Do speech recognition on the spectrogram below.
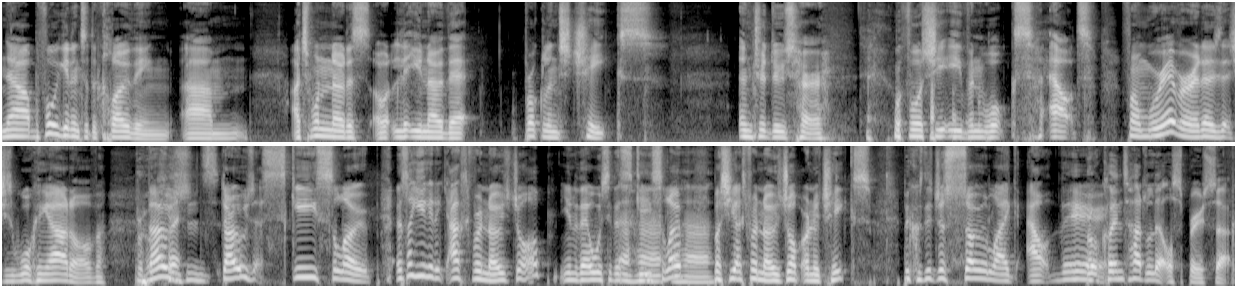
Now, before we get into the clothing, um, I just want to notice or let you know that Brooke Lynn's cheeks introduce her before she even walks out from wherever it is that she's walking out of. Those Brooke Lynn's- those ski slope. It's like you could ask for a nose job. You know, they always say the Uh-huh, ski slope, but she asked for a nose job on her cheeks because they're just so like out there, Brooke Lynn's had a little spruce up.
